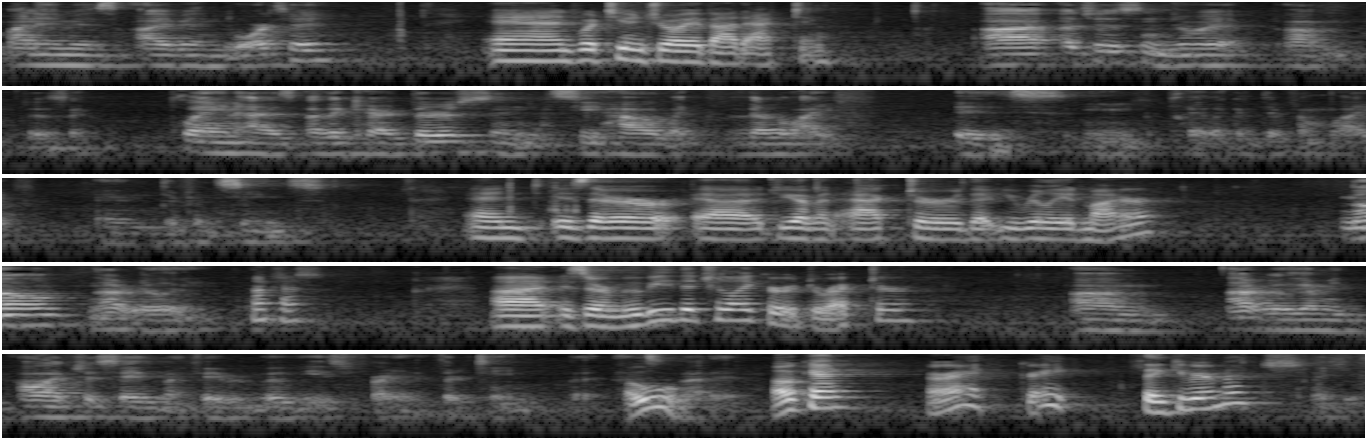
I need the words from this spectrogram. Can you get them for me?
My name is Ivan Duarte. And what do you enjoy about acting? Uh, I just enjoy um, just like playing as other characters and see how like their life is. You, know, you can play like a different life in different scenes. And is there, uh, do you have an actor that you really admire? No, not really. Okay. Uh, is there a movie that you like or a director? Um, not really. I mean, all I just say is my favorite movie is Friday the Thirteenth, but that's Oh. about it. Okay. All right. Great. Thank you very much. Thank you.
